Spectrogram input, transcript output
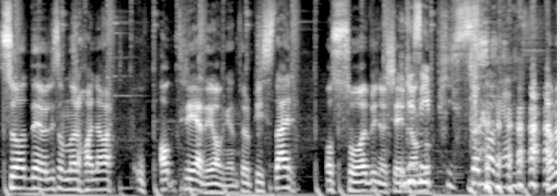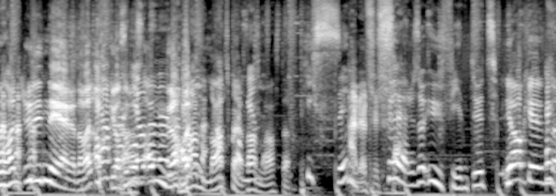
Så det er jo liksom når han har vært opp tredje gangen for å pisse der, og så begynner å kjenne Ikke si piss om kongen. Nei, men han urinerer da vel akkurat som oss andre. Han. Pisser Nei, men fy faen. høres så ufint ut. Ja, ok, n-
